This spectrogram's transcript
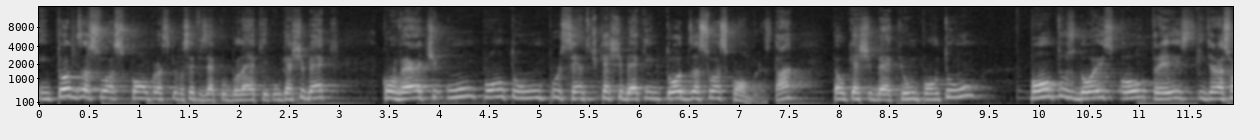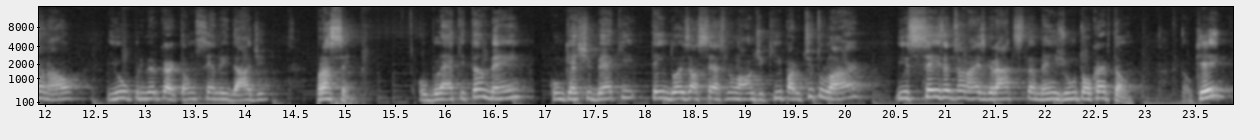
em todas as suas compras que você fizer com o Black com cashback, converte 1,1% de cashback em todas as suas compras, tá? Então, cashback 1,1 pontos 2 ou 3 internacional e o primeiro cartão sem anuidade para sempre. O Black também, com cashback, tem dois acessos no Lounge Key para o titular e seis adicionais grátis também junto ao cartão. Tá ok?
